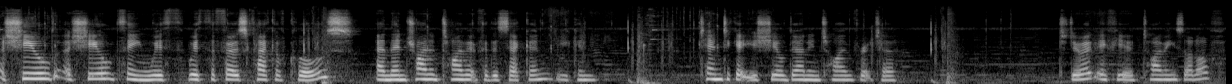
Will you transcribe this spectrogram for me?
a shield a shield thing with with the first clack of claws and then trying to time it for the second you can tend to get your shield down in time for it to to do it if your timing's not off.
